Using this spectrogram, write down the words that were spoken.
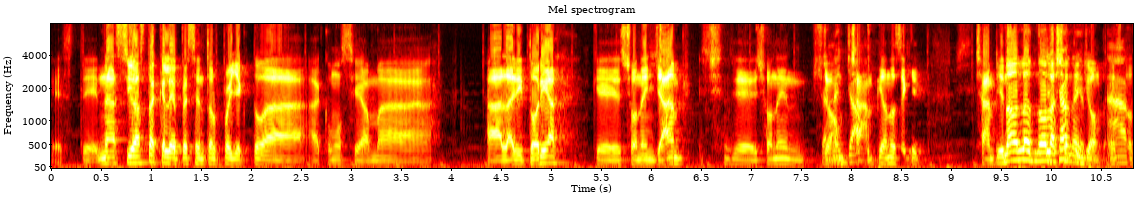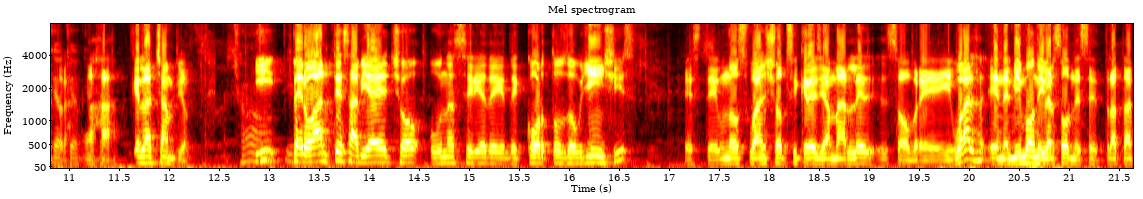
este, nació hasta que le presentó el proyecto a, a ¿cómo se llama? A la editorial que es Shonen Jump, eh, Shonen, Jump, Champion, no sé qué. Champion, no, no, la Shonen Jump, es ah, otra. Ajá, que es la Champion. Y, pero antes había hecho una serie de, de cortos doujinshis, este, unos one shots si quieres llamarle, sobre igual, en el mismo universo donde se trata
